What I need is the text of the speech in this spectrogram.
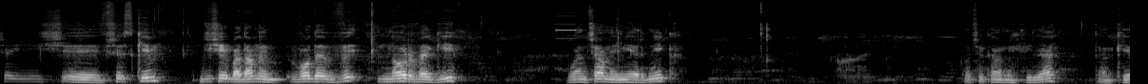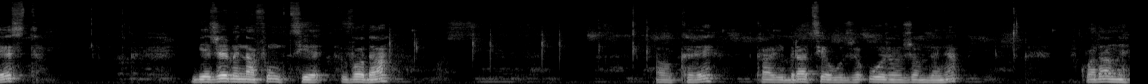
Cześć e, wszystkim. Dzisiaj badamy wodę w Norwegii. Włączamy miernik. Poczekamy chwilę. Tak jest. Bierzemy na funkcję woda. OK. Kalibracja urz- urządzenia. Wkładamy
